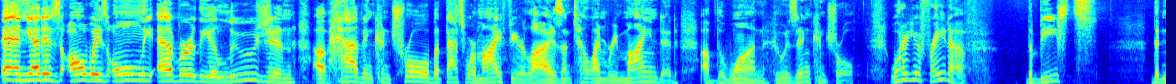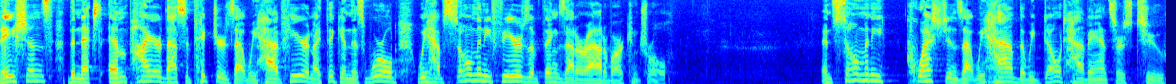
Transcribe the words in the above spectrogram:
And yet, is always only ever the illusion of having control, but that's where my fear lies until I'm reminded of the one who is in control. What are you afraid of? The beasts? The nations, the next empire, that's the pictures that we have here. And I think in this world, we have so many fears of things that are out of our control. And so many questions that we have that we don't have answers to.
